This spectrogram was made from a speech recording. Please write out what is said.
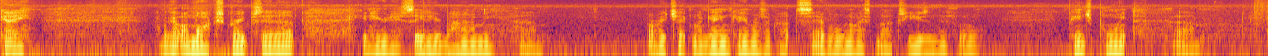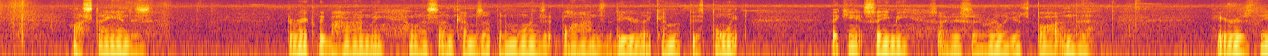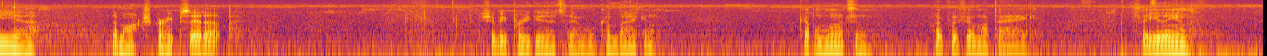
okay. I've got my mock scrape set up. You can hear it, see it here behind me. Um, already checked my game cameras. I've got several nice bucks using this little pinch point. Um, my stand is directly behind me. When the sun comes up in the mornings, it blinds the deer. They come up this point. They can't see me, so this is a really good spot. And the, here is the uh, the mock scrape set up. Should be pretty good. So we'll come back in a couple months and hopefully fill my tag. See you then.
